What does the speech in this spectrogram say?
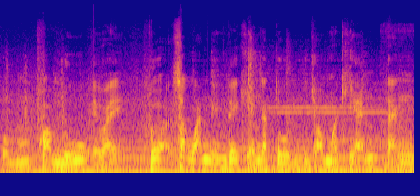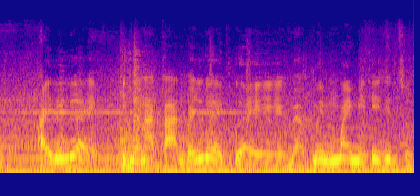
สมความรู้ไว้ เพื่อสักวันหนึ่งได้เขียนการ์ตูนจะออกมาเขียนแต่งไปเรื่อยๆจินตนาการไปเรื่อยเปื่อยแบบไม่ไม่มีที่สิ้นสุด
